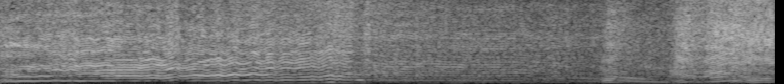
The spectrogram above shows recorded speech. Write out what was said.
Yeah.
